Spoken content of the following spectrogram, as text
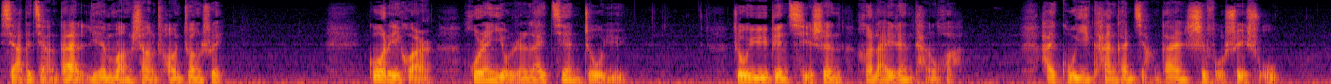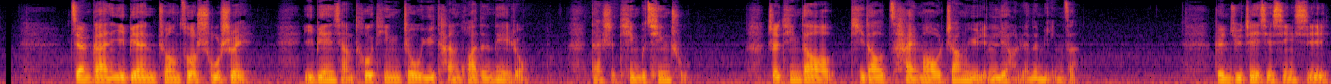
吓得蒋干连忙上床装睡。过了一会儿，忽然有人来见周瑜，周瑜便起身和来人谈话，还故意看看蒋干是否睡熟。蒋干一边装作熟睡，一边想偷听周瑜谈话的内容，但是听不清楚，只听到提到蔡瑁、张允两人的名字。根据这些信息，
